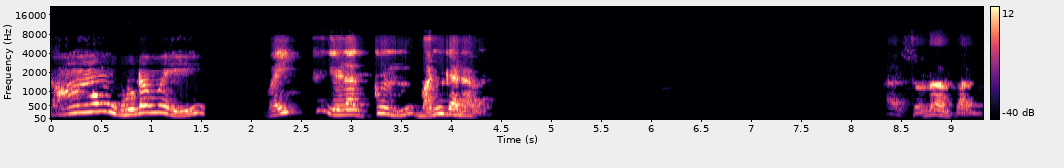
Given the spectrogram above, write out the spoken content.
தாம் உடமை வைத்து இழக்கும் வன்கணவர் சொல்றார் பாருங்க.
